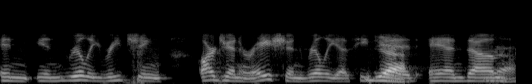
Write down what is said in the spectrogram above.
in in really reaching our generation really as he Yeah. did and um yeah.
